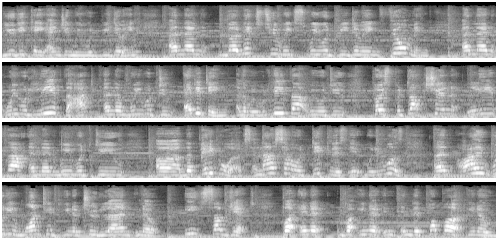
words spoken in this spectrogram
UDK engine we would be doing. And then the next two weeks we would be doing filming. And then we would leave that and then we would do editing. And then we would leave that. We would do post production, leave that, and then we would do uh, the paperworks, and that's how ridiculous it really was. And I really wanted, you know, to learn, you know, each subject, but in a, but you know, in, in the proper, you know,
